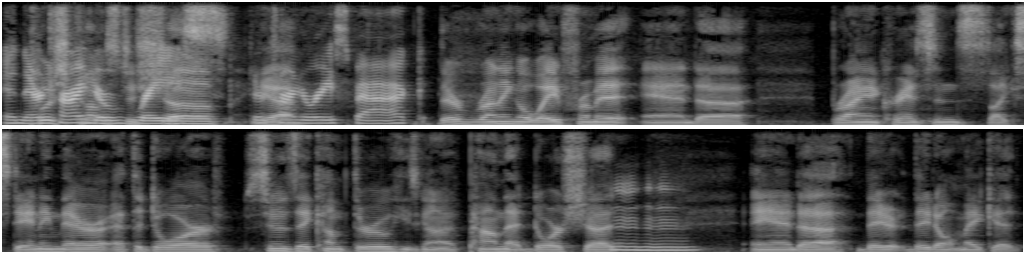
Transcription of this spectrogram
And they're push trying to to race. shove, They're yeah. trying to race back. they're running away from it and uh Bryan Cranston's like standing there at the door. As soon as they come through, he's gonna pound that door shut. Mm-hmm. And uh, they they don't make it.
